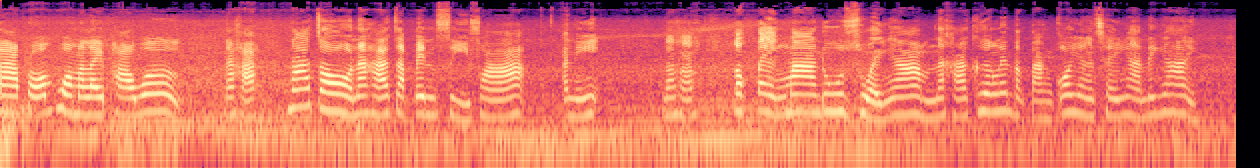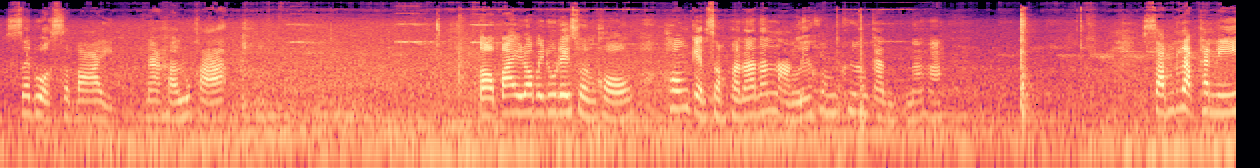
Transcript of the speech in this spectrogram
มาพร้อมพวงมาลัยพาวเวอร์นะคะ หน้าจอนะคะจะเป็นสีฟ้าอันนี้นะคะ ตกแต่งมาดูสวยงามนะคะ เครื่องเล่นต่างๆ ก็ยังใช้งานได้ง่าย สะดวกสบายนะคะ ลูกค้า ต่อไปเราไปดูในส่วนของห้องเก็บสัมภาระด้านหลังและห้องเครื่องกันนะคะสำหรับคันนี้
